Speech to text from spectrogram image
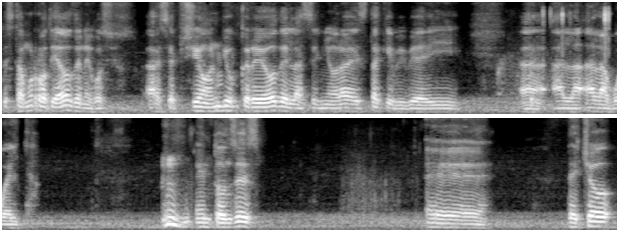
estamos rodeados de negocios, a excepción, yo creo, de la señora esta que vive ahí a, la, a la vuelta. Entonces, eh, de hecho,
